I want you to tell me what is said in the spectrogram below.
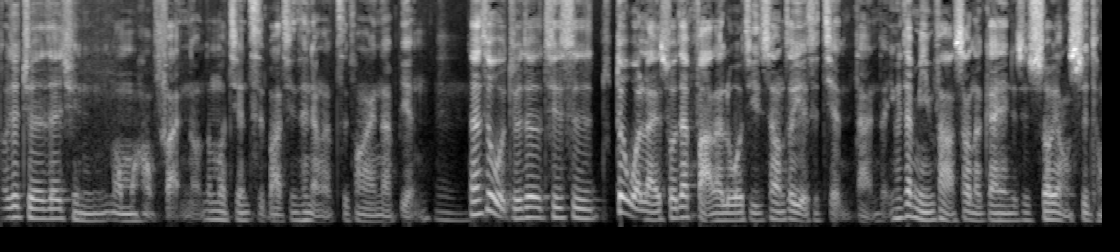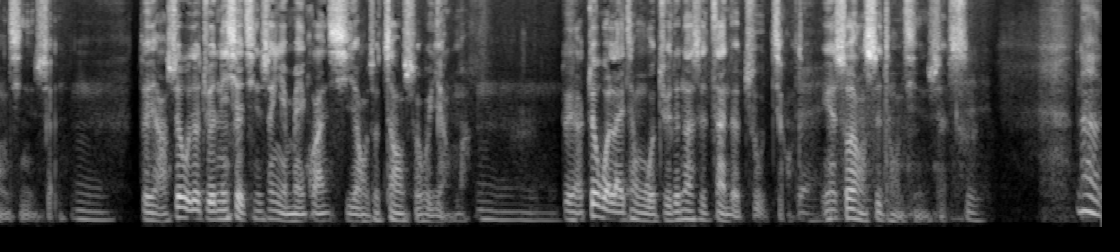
我就觉得这群猫猫好烦哦，那么坚持把“亲生”两个字放在那边。嗯，但是我觉得其实对我来说，在法的逻辑上，这也是简单的，因为在民法上的概念就是收养视同亲生。嗯，对呀、啊，所以我就觉得你写亲生也没关系啊，我就照收养嘛。嗯，对啊，对我来讲，我觉得那是站得住脚的，因为收养视同亲生。是，那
